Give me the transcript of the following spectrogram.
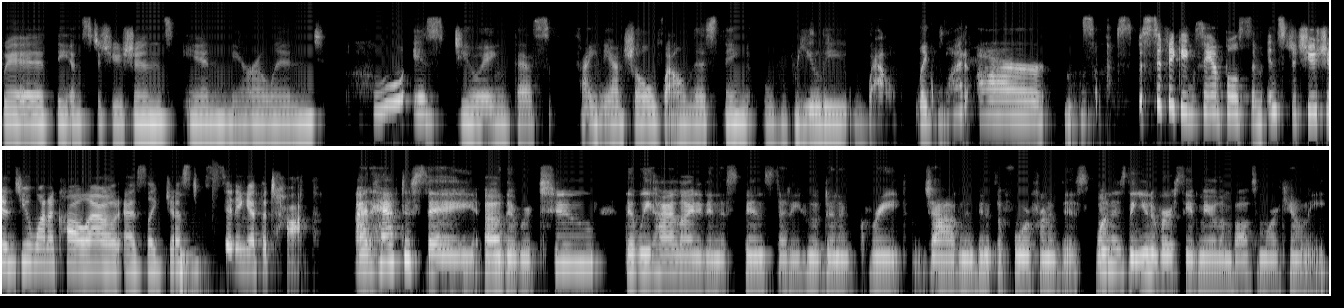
with the institutions in Maryland, who is doing this financial wellness thing really well? like what are mm-hmm. some specific examples some institutions you want to call out as like just mm-hmm. sitting at the top i'd have to say uh, there were two that we highlighted in the spin study who have done a great job and have been at the forefront of this one is the university of maryland baltimore county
